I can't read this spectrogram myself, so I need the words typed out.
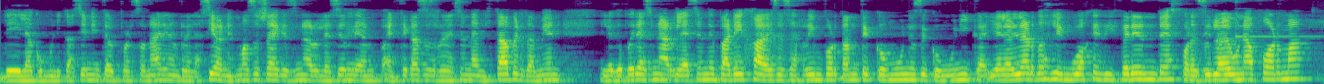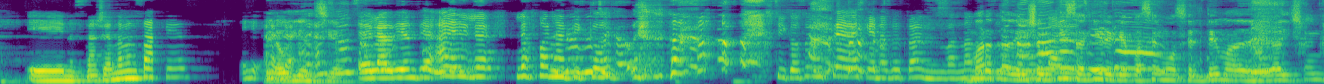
de la comunicación interpersonal en relaciones, más allá de que es una relación de, en este caso es relación de amistad, pero también en lo que podría ser una relación de pareja, a veces es re importante cómo uno se comunica y al hablar dos lenguajes diferentes, por decirlo de alguna forma, eh, nos están llegando mensajes. eh, la audiencia. la audiencia, ay, lo- los fanáticos. Chicos, son ustedes que nos están mandando. Marta de. Villurquiza quiere que pasemos el tema de Daddy Yankee.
